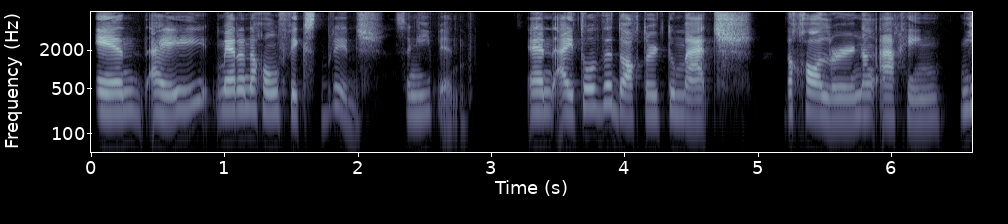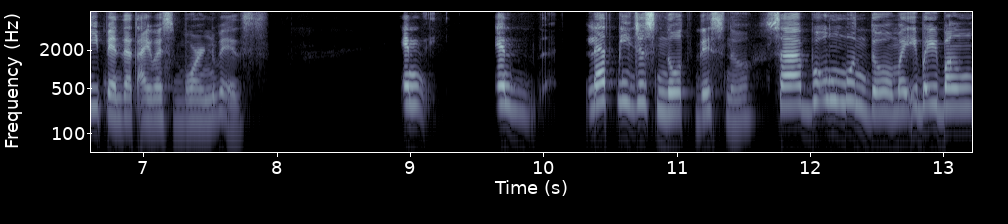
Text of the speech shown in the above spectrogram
And I, meron akong fixed bridge sa ngipin. And I told the doctor to match the color ng aking ngipin that I was born with. And, and let me just note this, no? Sa buong mundo, may iba-ibang,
